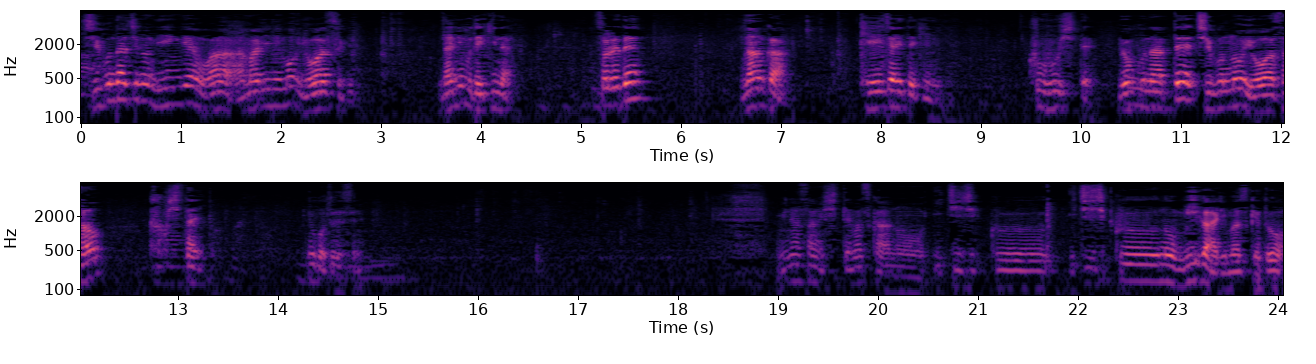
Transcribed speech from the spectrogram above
自分たちの人間はあまりにも弱すぎる。何もできない。それでなんか経済的に工夫して良くなって自分の弱さを隠したいということですね皆さん知ってますか？あのイチジクイチジクの実がありますけど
